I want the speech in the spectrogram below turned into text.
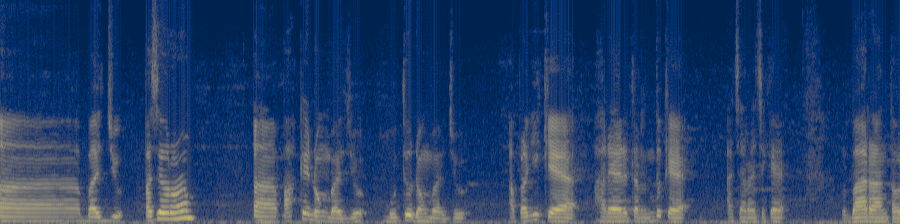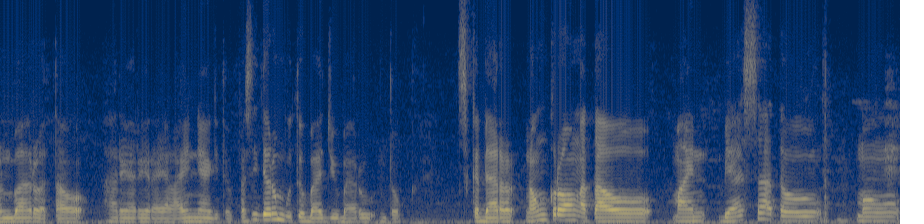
eh baju, pasti orang-orang eh, pakai dong baju, butuh dong baju. Apalagi kayak hari-hari tertentu kayak acara-acara kayak lebaran tahun baru atau hari-hari raya lainnya gitu. Pasti dia orang butuh baju baru untuk sekedar nongkrong atau main biasa atau mau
